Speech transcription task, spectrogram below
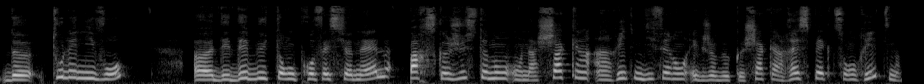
de tous les niveaux, euh, des débutants ou professionnels, parce que justement, on a chacun un rythme différent et que je veux que chacun respecte son rythme,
